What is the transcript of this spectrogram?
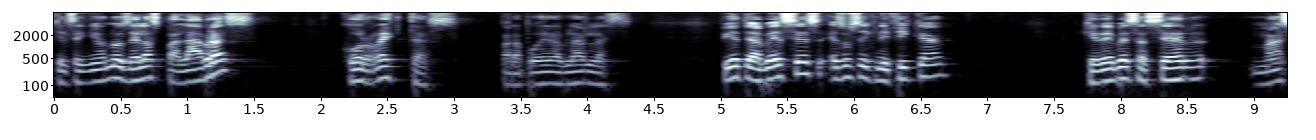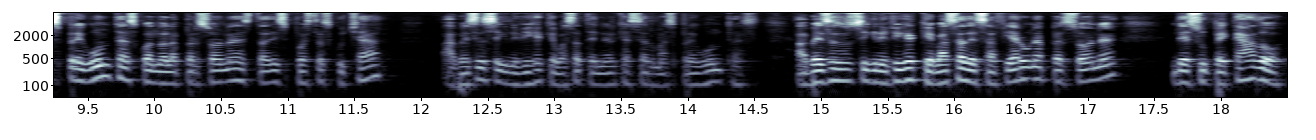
Que el Señor nos dé las palabras correctas para poder hablarlas. Fíjate, a veces eso significa que debes hacer más preguntas cuando la persona está dispuesta a escuchar. A veces significa que vas a tener que hacer más preguntas. A veces eso significa que vas a desafiar a una persona de su pecado.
